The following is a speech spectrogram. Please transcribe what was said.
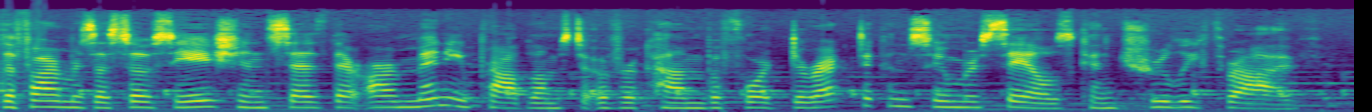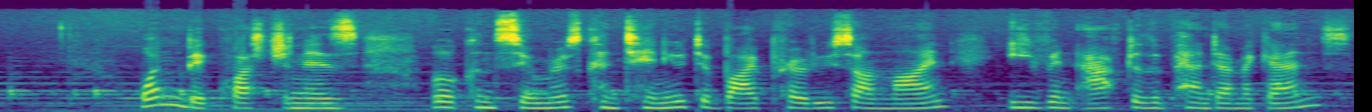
The Farmers Association says there are many problems to overcome before direct to consumer sales can truly thrive. One big question is will consumers continue to buy produce online even after the pandemic ends?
